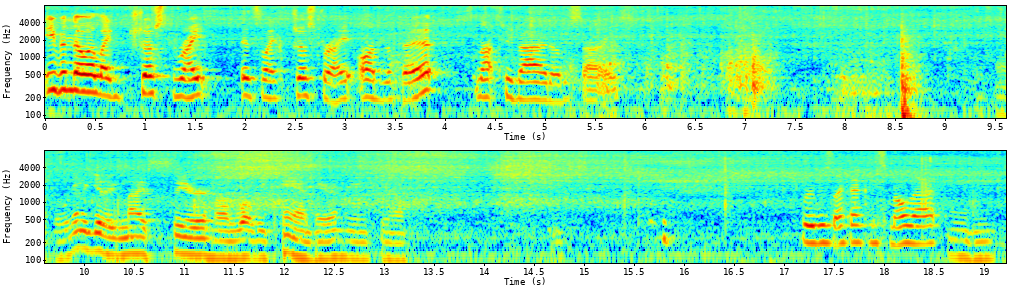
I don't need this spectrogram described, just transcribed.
Even though it like just right, it's like just right on the fit. Not too bad on the size. We're gonna get a nice sear on what we can here. You know, Ruby's like, I can smell that. mm-hmm.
